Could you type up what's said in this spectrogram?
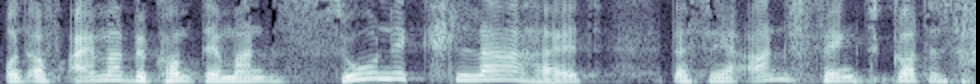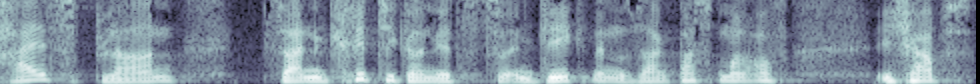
und auf einmal bekommt der Mann so eine Klarheit, dass er anfängt, Gottes Heilsplan seinen Kritikern jetzt zu entgegnen und sagen, passt mal auf, ich hab's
